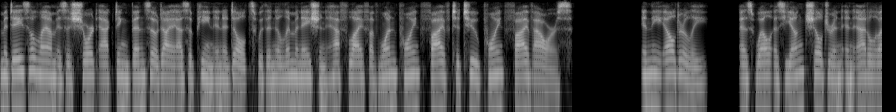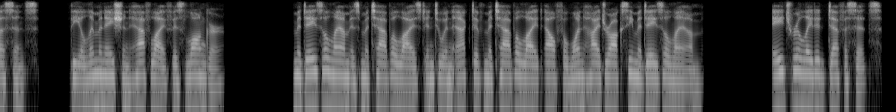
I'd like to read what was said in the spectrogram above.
Midazolam is a short-acting benzodiazepine in adults with an elimination half-life of 1.5 to 2.5 hours. In the elderly, as well as young children and adolescents, the elimination half-life is longer. Midazolam is metabolized into an active metabolite alpha-1-hydroxymidazolam. Age-related deficits,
